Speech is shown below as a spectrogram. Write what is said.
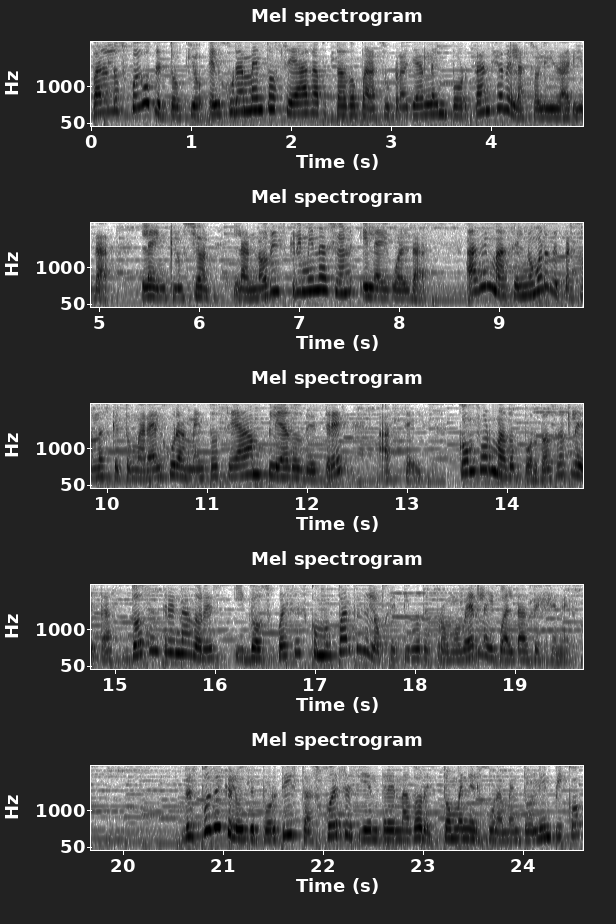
Para los Juegos de Tokio, el juramento se ha adaptado para subrayar la importancia de la solidaridad, la inclusión, la no discriminación y la igualdad. Además, el número de personas que tomará el juramento se ha ampliado de 3 a 6, conformado por dos atletas, dos entrenadores y dos jueces como parte del objetivo de promover la igualdad de género. Después de que los deportistas, jueces y entrenadores tomen el juramento olímpico,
